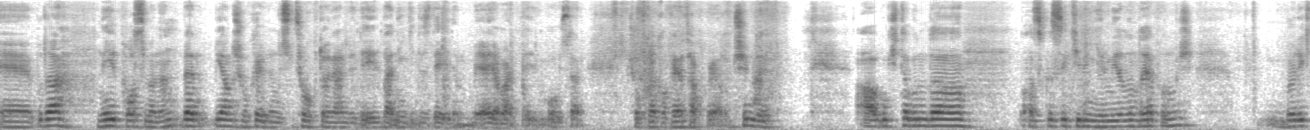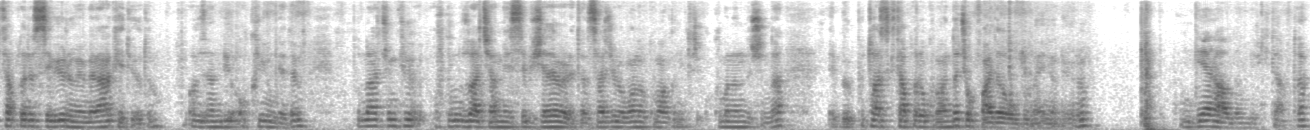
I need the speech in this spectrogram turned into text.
E, bu da Neil Postman'ın. Ben yanlış okuyabilirim çok da önemli değil. Ben İngiliz değilim veya yabancı değilim. O yüzden çok da kafaya takmayalım. Şimdi aa, bu kitabın da baskısı 2020 yılında yapılmış. Böyle kitapları seviyorum ve merak ediyordum. O yüzden bir okuyayım dedim. Bunlar çünkü ufkunuzu açan ve size bir şeyler öğreten, sadece roman okumak, okumanın dışında e, bu tarz kitaplar okumanın da çok faydalı olduğuna inanıyorum. Diğer aldığım bir kitapta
